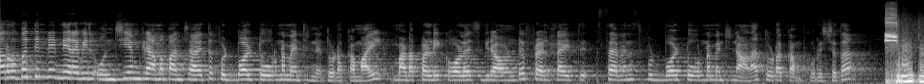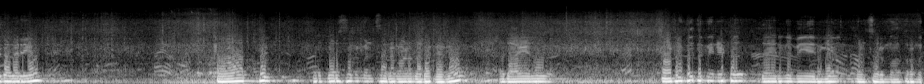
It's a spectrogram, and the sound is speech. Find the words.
അറുപത്തിന്റെ നിറവിൽ ഒഞ്ചിയം ഗ്രാമപഞ്ചായത്ത് ഫുട്ബോൾ ടൂർണമെന്റിന് തുടക്കമായി. Madappally college ground flood light sevens football ടൂർണമെന്റിനാണ് തുടക്കം കുറിച്ചത്. പ്രദർശന മത്സരമാണ് നടക്കുക അതായത് ഇരുപത് മിനിറ്റ് ദൈർഘ്യമേറിയ മത്സരം മാത്രമേ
